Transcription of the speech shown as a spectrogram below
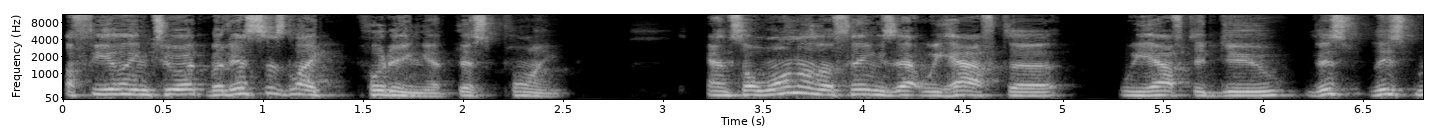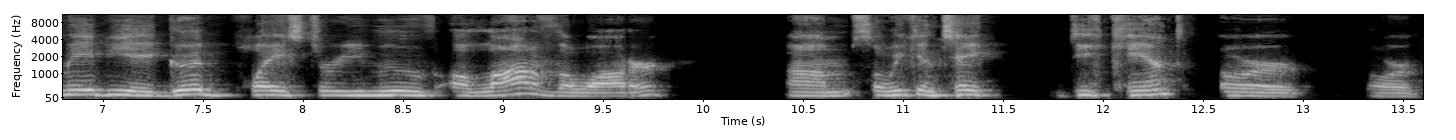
a feeling to it, but this is like pudding at this point. And so one of the things that we have to we have to do this this may be a good place to remove a lot of the water um, so we can take decant or or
